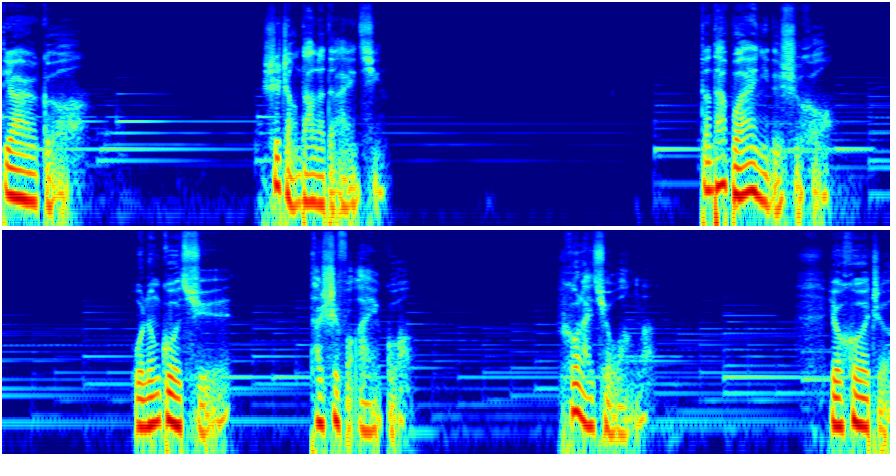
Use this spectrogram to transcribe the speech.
第二个是长大了的爱情。当他不爱你的时候，无论过去他是否爱过，后来却忘了。又或者，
